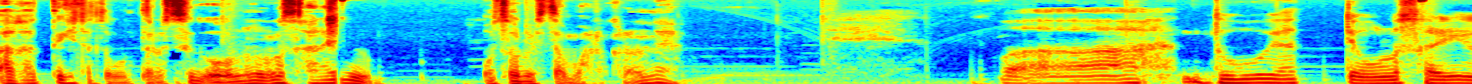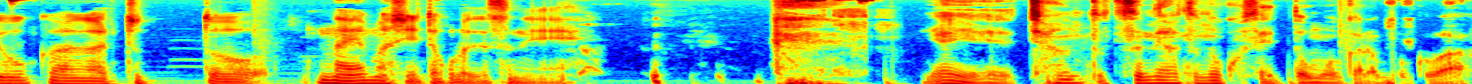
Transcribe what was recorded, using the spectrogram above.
上がってきたと思ったらすぐ下ろされる恐ろしさもあるからね。わあ、どうやって降ろされようかがちょっと悩ましいところですね。いやいや、ちゃんと爪痕残せって思うから僕は。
